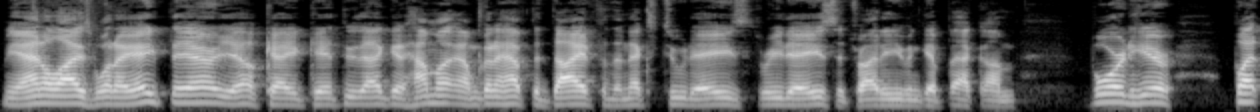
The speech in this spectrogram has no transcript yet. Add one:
me analyze what I ate there. Yeah, okay, can't do that again. How am I, I'm going to have to diet for the next two days, three days to try to even get back on board here. But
